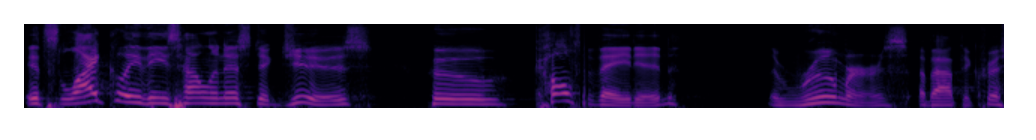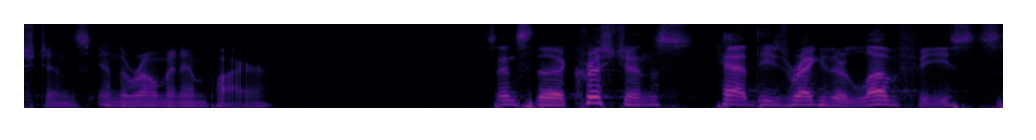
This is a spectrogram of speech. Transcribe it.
It's likely these Hellenistic Jews who cultivated the rumors about the Christians in the Roman Empire. Since the Christians had these regular love feasts,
